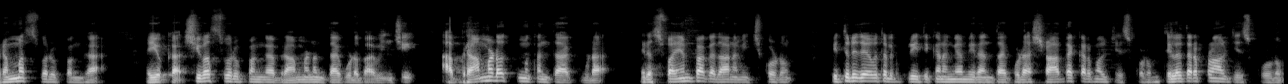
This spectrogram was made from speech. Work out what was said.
బ్రహ్మస్వరూపంగా ఈ యొక్క శివస్వరూపంగా బ్రాహ్మణంతా కూడా భావించి ఆ బ్రాహ్మణోత్మకంతా కూడా మీరు స్వయంపాక దానం ఇచ్చుకోవడం పితృదేవతలకు ప్రీతికరంగా మీరంతా కూడా శ్రాద్ధ కర్మలు చేసుకోవడం తిలతర్పణాలు చేసుకోవడం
